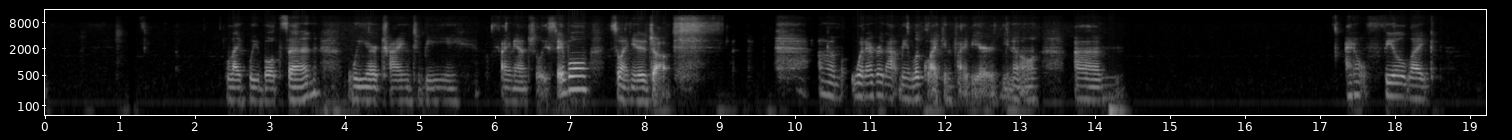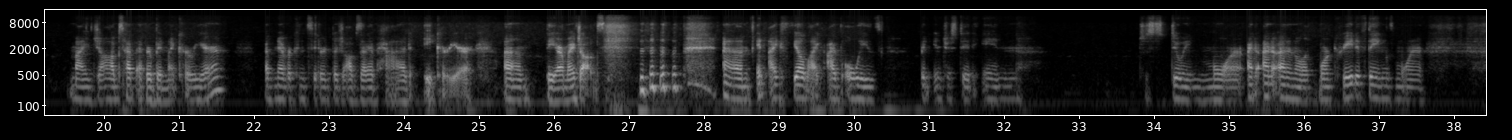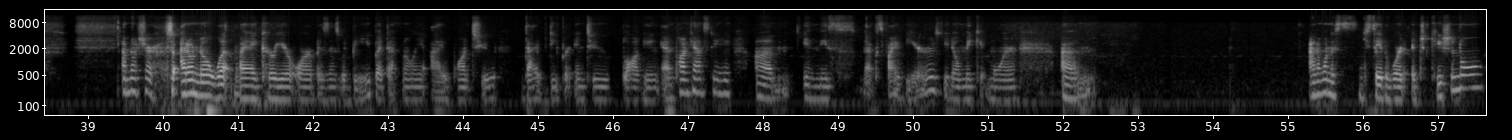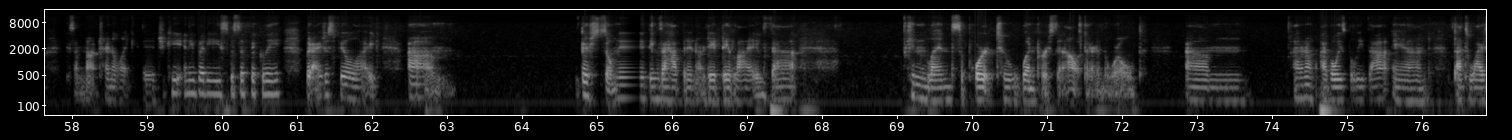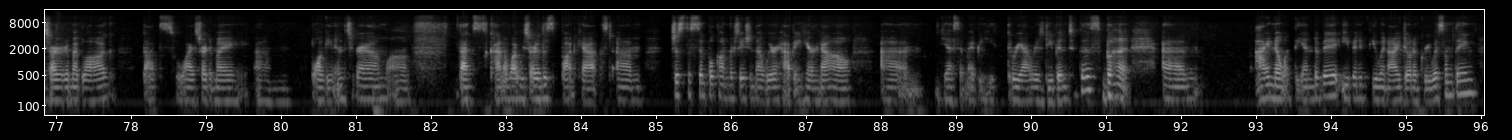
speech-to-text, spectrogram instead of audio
like we both said, we are trying to be financially stable, so I need a job. um, whatever that may look like in five years, you know. Um, I don't feel like my jobs have ever been my career. I've never considered the jobs that I've had a career. Um, they are my jobs. um, and I feel like I've always been interested in just doing more. I, I, I don't know, like more creative things, more. I'm not sure. So I don't know what my career or business would be, but definitely I want to dive deeper into blogging and podcasting um, in these next five years, you know, make it more. Um, I don't want to say the word educational because I'm not trying to like educate anybody specifically, but I just feel like um, there's so many things that happen in our day to day lives that can lend support to one person out there in the world. Um, I don't know. I've always believed that. And that's why I started my blog. That's why I started my um, blogging Instagram. Uh, that's kind of why we started this podcast. Um, just the simple conversation that we're having here now. Um, yes, it might be three hours deep into this, but um, I know at the end of it, even if you and I don't agree with something,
